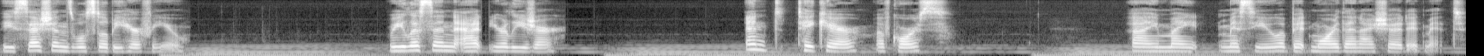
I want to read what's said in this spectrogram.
these sessions will still be here for you. Re listen at your leisure. And take care, of course. I might miss you a bit more than I should admit.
